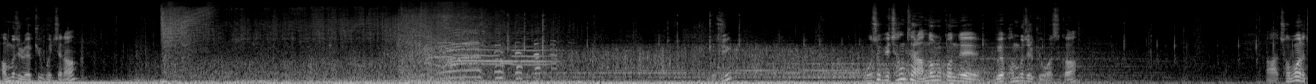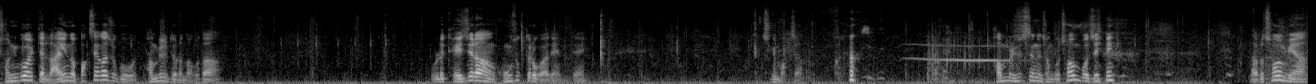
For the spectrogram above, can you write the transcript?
반부지를 왜 끼고 있지 나? 어차피 창틀 안 넘을 건데 왜 반부지를 끼고 왔을까? 아 저번에 전구할 때 라이너 빡세가지고 반부지 들었나 보다. 원래 돼지랑 공속 들어가야 되는데. 지금 막자. 반부지 쓰는 전구 처음 보지? 나도 처음이야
